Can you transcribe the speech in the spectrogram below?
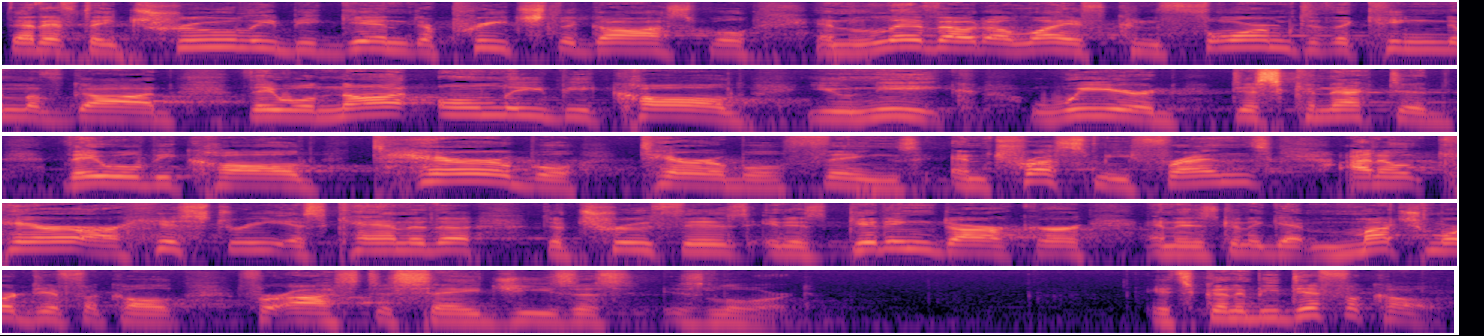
that if they truly begin to preach the gospel and live out a life conformed to the kingdom of God, they will not only be called unique, weird, disconnected, they will be called terrible, terrible things. And trust me, friends, I don't care our history as Canada. The truth is, it is getting darker and it is going to get much more difficult for us to say Jesus is Lord. It's going to be difficult.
